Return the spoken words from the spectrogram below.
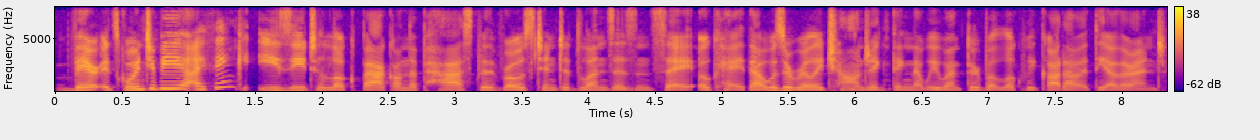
very it's going to be I think easy to look back on the past with rose tinted lenses and say, okay, that was a really challenging thing that we went through, but look, we got out at the other end.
